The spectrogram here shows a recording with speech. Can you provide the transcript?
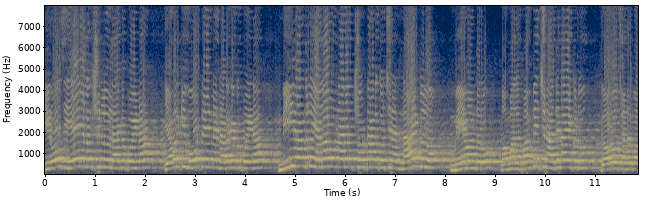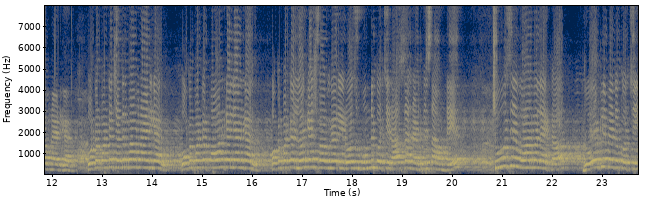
ఈరోజు ఏ ఎలక్షన్లు లేకపోయినా ఎవరికి ఓటేయండి అని అడగకపోయినా మీరందరూ ఎలా ఉన్నారని చూడటానికి వచ్చిన నాయకులు మేమందరూ మమ్మల్ని పంపించిన అధినాయకుడు గౌరవ చంద్రబాబు నాయుడు గారు. ఒక పక్క చంద్రబాబు నాయుడు గారు ఒక పక్క పవన్ కళ్యాణ్ గారు ఒక పక్క లోకేష్ బాబు గారు ఈ రోజు ముందుకు వచ్చి రాష్ట్రాన్ని నడిపిస్తా ఉంటే చూసి ఓర్వలేక రోడ్ల మీదకి వచ్చి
